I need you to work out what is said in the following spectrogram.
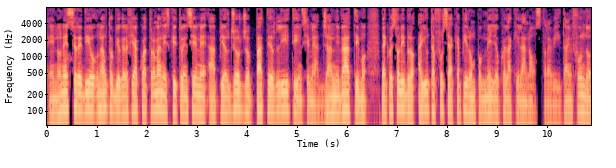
è Non essere Dio, un'autobiografia a quattro mani scritto insieme a Pier Giorgio Paterliti, insieme a Gianni Vattimo, beh questo libro aiuta forse a capire un po' meglio quella che è la nostra vita, in fondo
